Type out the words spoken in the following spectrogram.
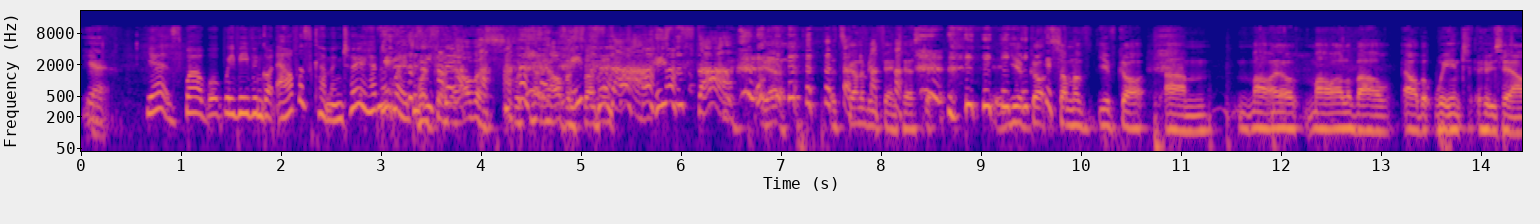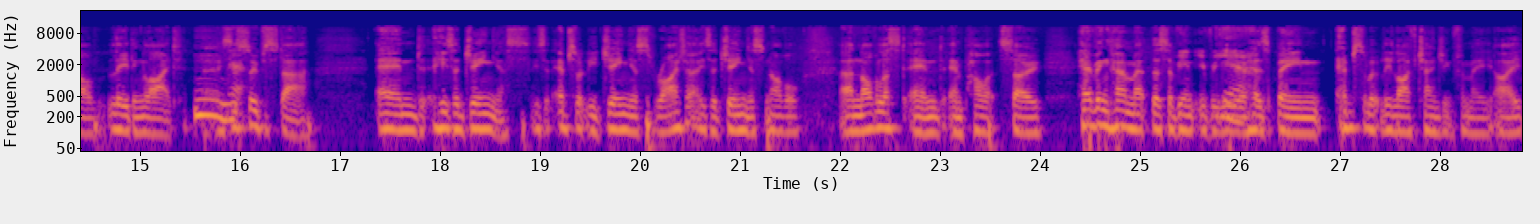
Yeah. Yes, well, we've even got Elvis coming too, haven't we? Does We've got Elvis. We've got Elvis. He's I mean, the star. He's the star. yeah, it's going to be fantastic. You've got some of you've got um, my my Oliver Albert Wendt, who's our leading light. Uh, he's yeah. a superstar, and he's a genius. He's an absolutely genius writer. He's a genius novel uh, novelist and and poet. So having him at this event every year has been absolutely life changing for me. I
